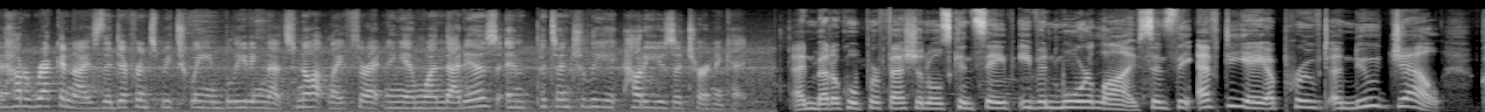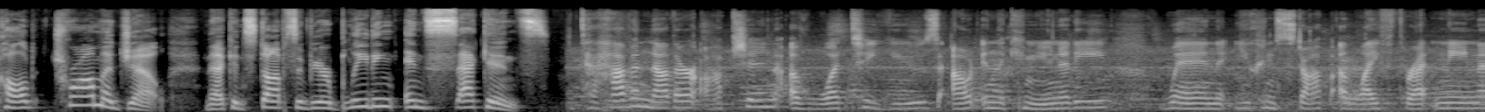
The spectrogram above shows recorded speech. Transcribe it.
and how to recognize the difference between bleeding that's not life-threatening and one that is, and potentially how to use a tourniquet. And medical professionals can save even more lives since the FDA approved a new gel called Trauma Gel that can stop severe bleeding in seconds. To have another option of what to use out in the community when you can stop a life threatening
